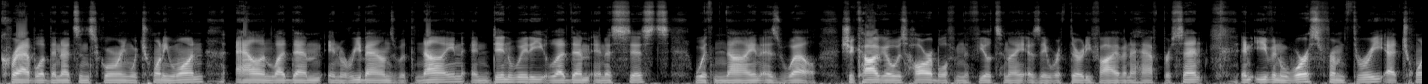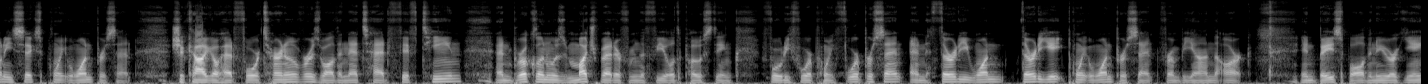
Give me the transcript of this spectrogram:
Crabbe led the Nets in scoring with 21. Allen led them in rebounds with nine, and Dinwiddie led them in assists with nine as well. Chicago was horrible from the field tonight as they were 35.5%, and even worse from three at 26.1%. Chicago had four turnovers while the Nets had 15, and Brooklyn was much better from the field, posting 44.4% and 31, 38.1% from beyond the arc. In baseball, the New York Yankees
